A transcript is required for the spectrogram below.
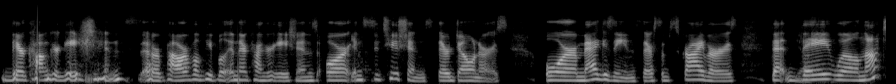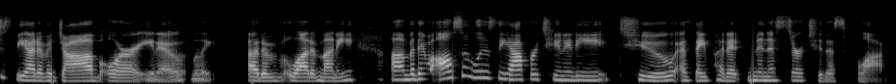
their congregations or powerful people in their congregations or institutions, their donors or magazines, their subscribers, that yeah. they will not just be out of a job or, you know, like out of a lot of money, um, but they will also lose the opportunity to, as they put it, minister to this flock.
